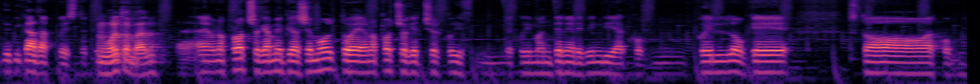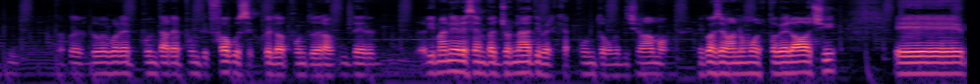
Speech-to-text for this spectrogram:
dedicata a questo. Molto bello. È un approccio che a me piace molto, è un approccio che cerco di, ecco, di mantenere. Quindi ecco, quello che sto ecco, dove vorrei puntare appunto il focus è quello appunto della, del rimanere sempre aggiornati perché appunto come dicevamo le cose vanno molto veloci. E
